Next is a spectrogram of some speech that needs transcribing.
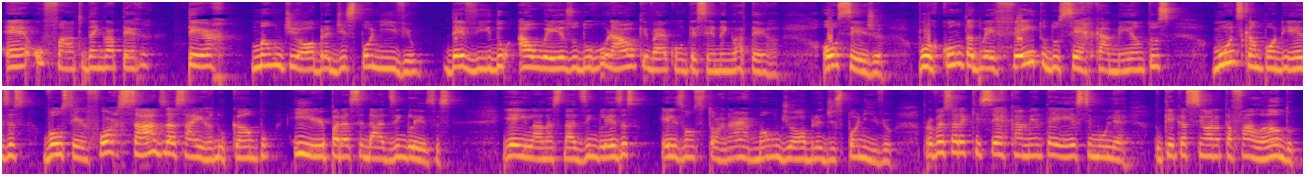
é o fato da Inglaterra ter mão de obra disponível devido ao êxodo rural que vai acontecer na Inglaterra. Ou seja, por conta do efeito dos cercamentos, muitos camponeses vão ser forçados a sair do campo e ir para as cidades inglesas. E aí, lá nas cidades inglesas, eles vão se tornar mão de obra disponível. Professora, que cercamento é esse, mulher? Do que, que a senhora está falando?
